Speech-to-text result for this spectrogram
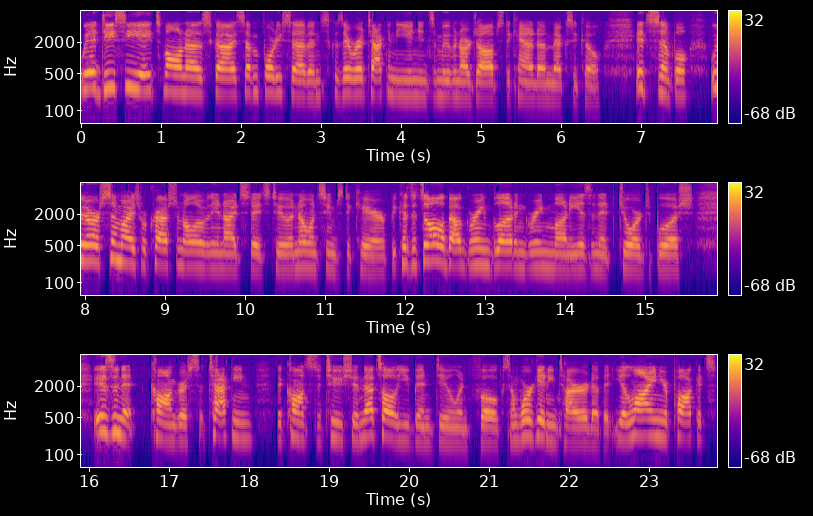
We had DC-8s falling out of the sky, 747s, because they were attacking the unions and moving our jobs to Canada and Mexico. It's it's simple. We our semis were crashing all over the United States too, and no one seems to care because it's all about green blood and green money, isn't it, George Bush? Isn't it, Congress attacking the Constitution. That's all you've been doing, folks, and we're getting tired of it. You line your pockets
